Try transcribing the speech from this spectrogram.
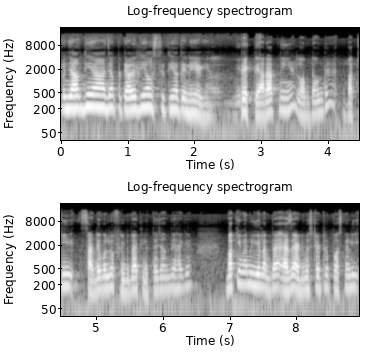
ਪੰਜਾਬ ਦੀਆਂ ਜਾਂ ਪਟਿਆਲੇ ਦੀਆਂ ਉਹ ਸਥਿਤੀਆਂ ਤੇ ਨਹੀਂ ਹੈਗੀਆਂ। ਮੇਰੇ ਇਖਤਿਆਰਾਤ ਨਹੀਂ ਹੈ ਲਾਕਡਾਊਨ ਦੇ ਬਾਕੀ ਸਾਡੇ ਵੱਲੋਂ ਫੀਡਬੈਕ ਲਿੱਤੇ ਜਾਂਦੇ ਹੈਗੇ। ਬਾਕੀ ਮੈਨੂੰ ਇਹ ਲੱਗਦਾ ਐਜ਼ ਅ ਐਡਮਿਨਿਸਟ੍ਰੇਟਰ ਪਰਸਨਲੀ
